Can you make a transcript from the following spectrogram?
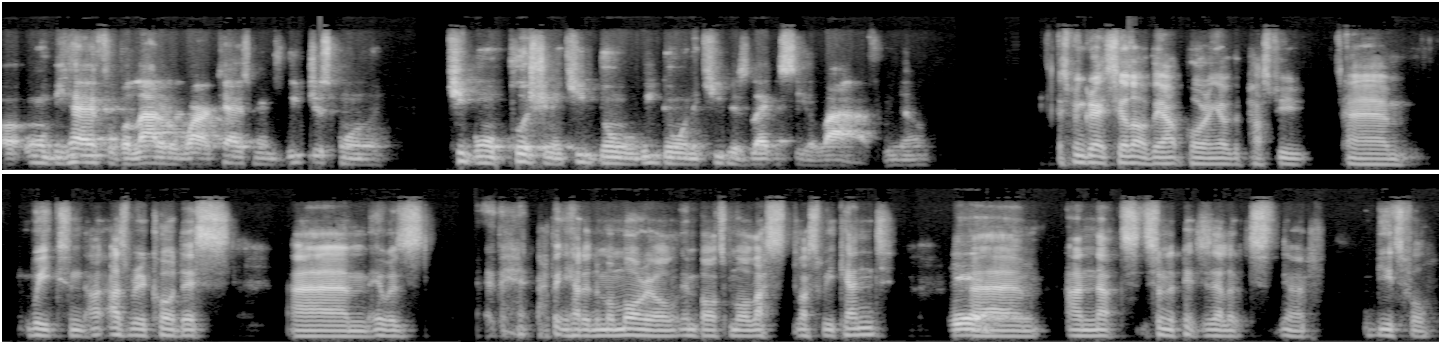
uh, on behalf of a lot of the Wire cast members, we just want to keep on pushing and keep doing what we're doing to keep his legacy alive. You know, it's been great to see a lot of the outpouring over the past few um, weeks, and as we record this, um, it was I think he had a memorial in Baltimore last last weekend. Yeah, um, and that's some of the pictures that looked you know beautiful.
